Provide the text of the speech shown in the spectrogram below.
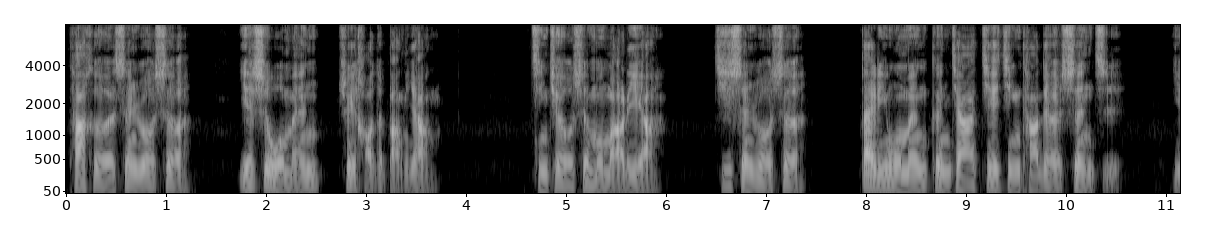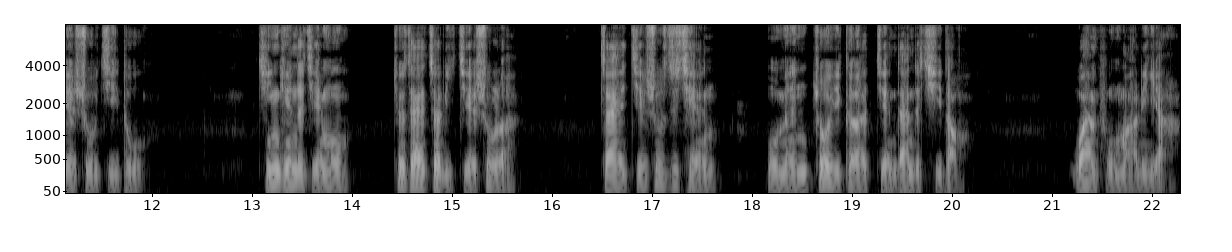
他和圣若瑟也是我们最好的榜样。请求圣母玛利亚及圣若瑟带领我们更加接近他的圣子耶稣基督。今天的节目就在这里结束了。在结束之前，我们做一个简单的祈祷：万福玛利亚，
